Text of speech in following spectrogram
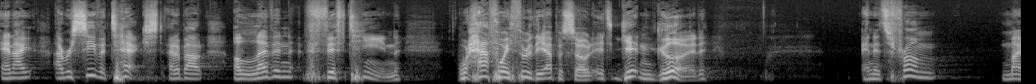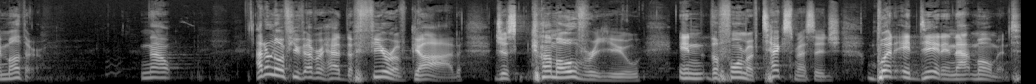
And I, I receive a text at about 11:15 we're halfway through the episode, it's getting good, and it's from my mother. Now, I don't know if you've ever had the fear of God just come over you in the form of text message, but it did in that moment.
